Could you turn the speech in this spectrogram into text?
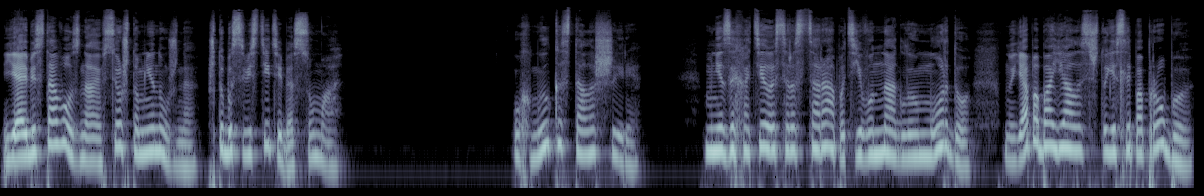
Я и без того знаю все, что мне нужно, чтобы свести тебя с ума. Ухмылка стала шире. Мне захотелось расцарапать его наглую морду, но я побоялась, что если попробую,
